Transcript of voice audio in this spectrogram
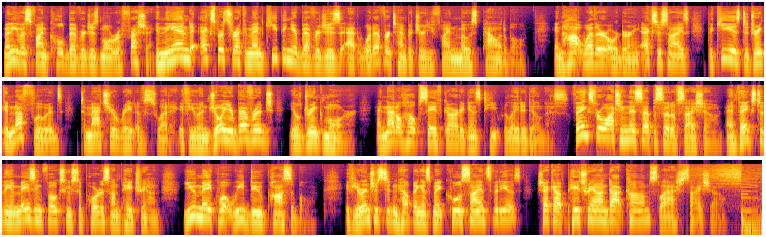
Many of us find cold beverages more refreshing. In the end, experts recommend keeping your beverages at whatever temperature you find most palatable. In hot weather or during exercise, the key is to drink enough fluids to match your rate of sweating. If you enjoy your beverage, you'll drink more and that'll help safeguard against heat-related illness. Thanks for watching this episode of SciShow, and thanks to the amazing folks who support us on Patreon. You make what we do possible. If you're interested in helping us make cool science videos, check out patreon.com slash scishow.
